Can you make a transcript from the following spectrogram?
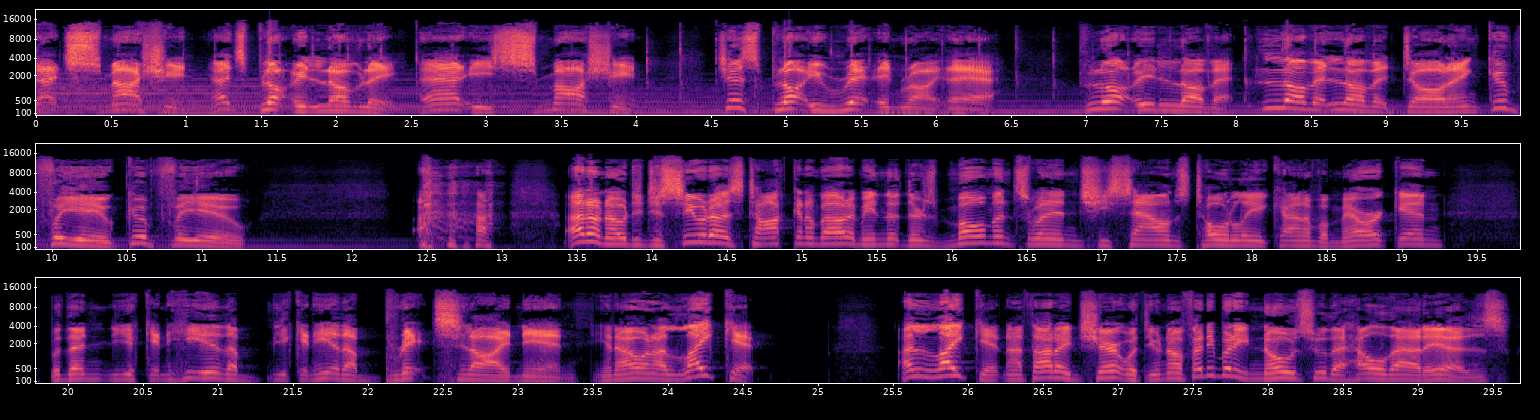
That's smashing. That's bloody lovely. That is smashing. Just bloody written right there. Bloody love it. Love it, love it, darling. Good for you. Good for you. I don't know. Did you see what I was talking about? I mean, there's moments when she sounds totally kind of American, but then you can hear the you can hear the Brit sliding in, you know, and I like it. I like it, and I thought I'd share it with you. Now, if anybody knows who the hell that is,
